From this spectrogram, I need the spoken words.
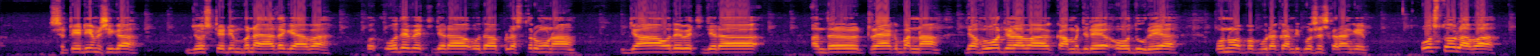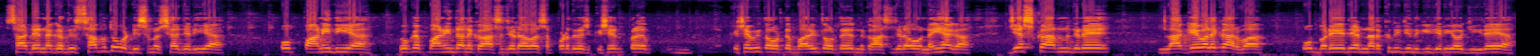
ਸਟੇਡੀਅਮ ਸੀਗਾ ਜੋ ਸਟੇਡੀਅਮ ਬਣਾਇਆ ਤਾਂ ਗਿਆ ਵਾ ਉਹ- ਉਹਦੇ ਵਿੱਚ ਜਿਹੜਾ ਉਹਦਾ ਪਲਸਤਰ ਹੋਣਾ ਜਾਂ ਉਹਦੇ ਵਿੱਚ ਜਿਹੜਾ ਅੰਦਰ ਟਰੈਕ ਬਣਨਾ ਜਾਂ ਹੋਰ ਜਿਹੜਾ ਵਾ ਕੰਮ ਜਿਹੜੇ ਉਹ ਅਧੂਰੇ ਆ ਉਹਨੂੰ ਆਪਾਂ ਪੂਰਾ ਕਰਨ ਦੀ ਕੋਸ਼ਿਸ਼ ਕਰਾਂਗੇ। ਉਸ ਤੋਂ ਇਲਾਵਾ ਸਾਡੇ ਨਗਰ ਦੀ ਸਭ ਤੋਂ ਵੱਡੀ ਸਮੱਸਿਆ ਜਿਹੜੀ ਆ, ਉਹ ਪਾਣੀ ਦੀ ਆ, ਕਿਉਂਕਿ ਪਾਣੀ ਦਾ ਨਿਕਾਸ ਜਿਹੜਾ ਵਾ ਸੱਪੜ ਦੇ ਵਿੱਚ ਕਿਸੇ ਕਿਸੇ ਵੀ ਤੌਰ ਤੇ ਬਾਹਰੀ ਤੌਰ ਤੇ ਨਿਕਾਸ ਜਿਹੜਾ ਉਹ ਨਹੀਂ ਹੈਗਾ। ਜਿਸ ਕਾਰਨ ਜਿਹੜੇ ਲਾਗੇ ਵਾਲੇ ਘਰ ਵਾ, ਉਹ ਬੜੇ ਜਿਹੜੇ ਨਰਕ ਦੀ ਜ਼ਿੰਦਗੀ ਜਿਹੜੀ ਆ ਉਹ ਜੀ ਰਹੇ ਆ।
